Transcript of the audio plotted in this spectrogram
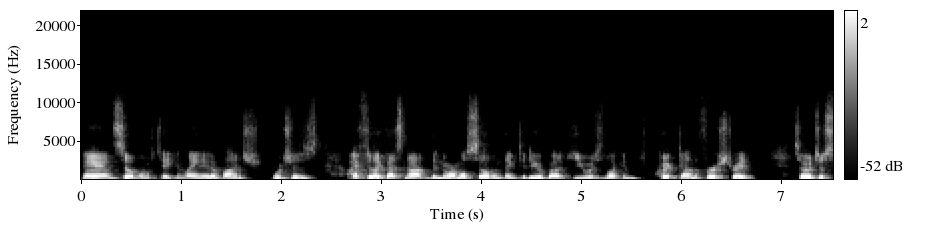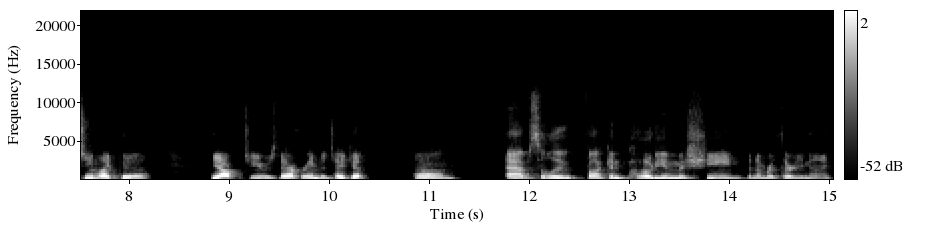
and Sylvain was taking lane eight a bunch, which is I feel like that's not the normal Sylvain thing to do, but he was looking quick down the first straight, so it just seemed like the the opportunity was there for him to take it. Um, Absolute fucking podium machine, the number 39.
